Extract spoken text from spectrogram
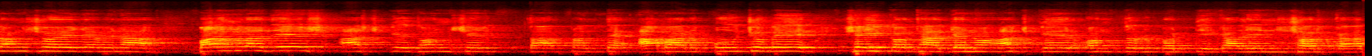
ধ্বংস হয়ে যাবে না বাংলাদেশ আজকে ধ্বংসের তার প্রান্তে আবার পৌঁছবে। সেই কথা যেন আজকের অন্তর্বর্তীকালীন সরকার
